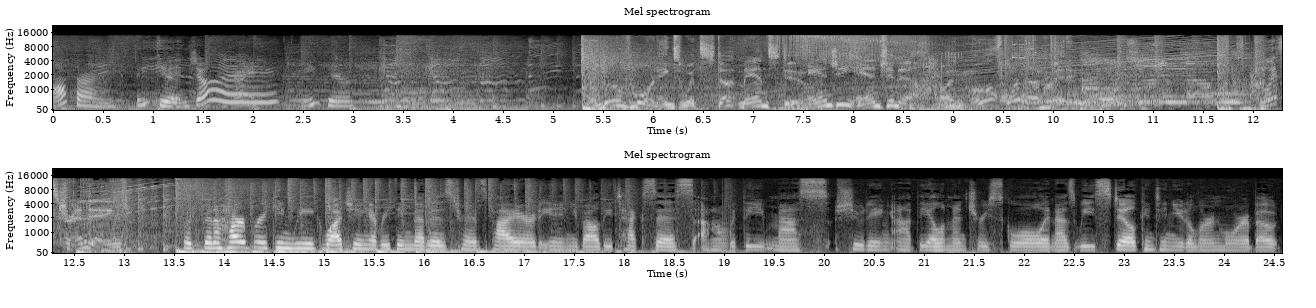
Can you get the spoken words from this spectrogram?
Awesome. Thank you. Enjoy. Thank you. Move mornings with Stuntman Stu, Angie, and Janelle on Move 100. What's trending? So it's been a heartbreaking week watching everything that has transpired in Uvalde, Texas, uh, with the mass shooting at the elementary school. And as we still continue to learn more about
